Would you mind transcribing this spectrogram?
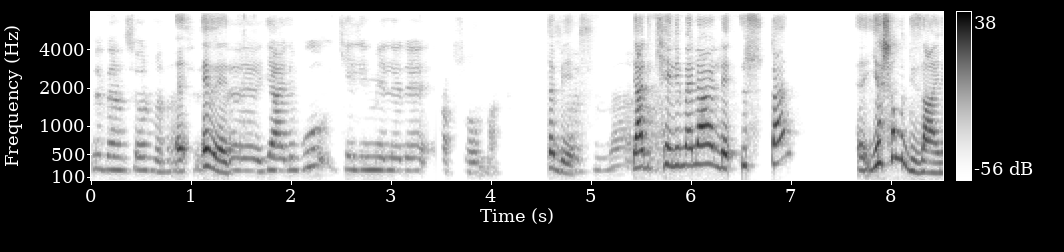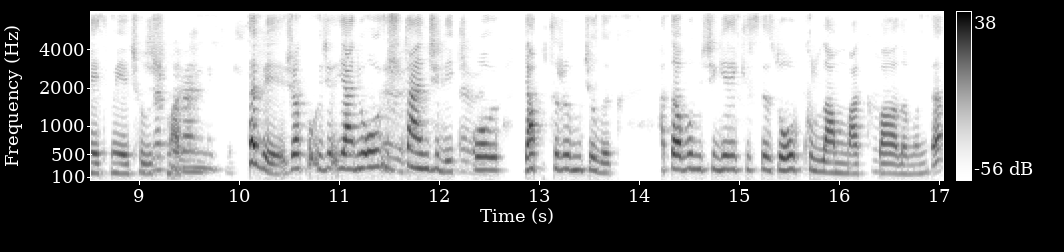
ve ben sormadan E, siz. evet. e, yani bu kelimelere hapsolmak Tabii. aslında. Yani kelimelerle üstten e, yaşamı dizayn etmeye çalışmak. Japobenlik işte. Tabii Japo- yani o Evet, üsttencilik, evet. o yaptırımcılık, hatta bunun için gerekirse zor kullanmak bağlamında.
